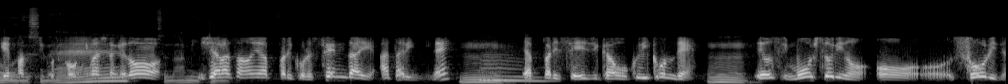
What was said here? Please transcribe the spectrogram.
原発っていうことが起きましたけど、津波と石原さんはやっぱりこれ、仙台あたりにね、うん。やっぱり政治家を送り込んで、うん。要するにもう一人のお総理で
